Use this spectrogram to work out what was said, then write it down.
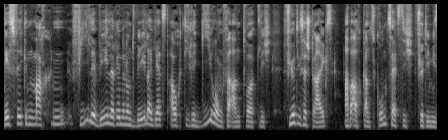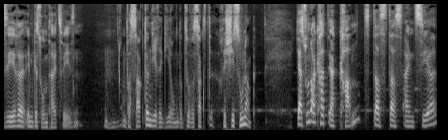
deswegen machen viele Wählerinnen und Wähler jetzt auch die Regierung verantwortlich für diese Streiks, aber auch ganz grundsätzlich für die Misere im Gesundheitswesen. Mhm. Und was sagt dann die Regierung dazu? Was sagt Rishi Sunak? Ja, Sunak hat erkannt, dass das ein sehr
